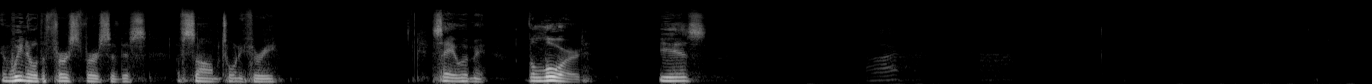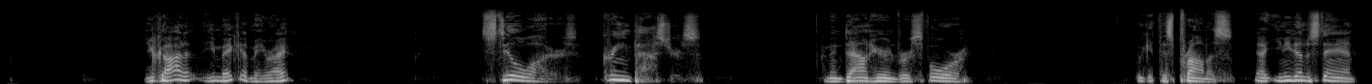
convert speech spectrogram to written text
and, we know the first verse of this of Psalm 23. Say it with me. The Lord is You got it. He maketh me, right? Still waters, green pastures. And then down here in verse 4, we get this promise. Now, you need to understand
